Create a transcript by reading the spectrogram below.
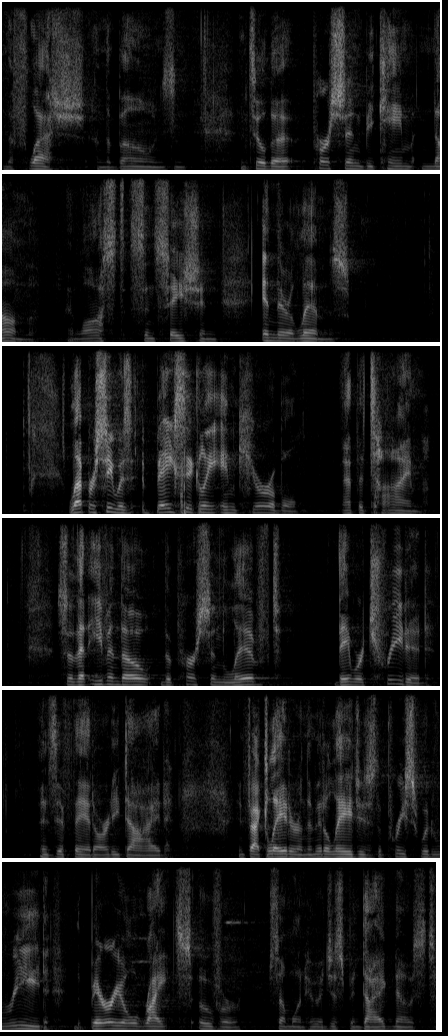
and the flesh, and the bones and, until the person became numb and lost sensation in their limbs. Leprosy was basically incurable at the time, so that even though the person lived, they were treated as if they had already died. In fact, later in the Middle Ages, the priests would read the burial rites over someone who had just been diagnosed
